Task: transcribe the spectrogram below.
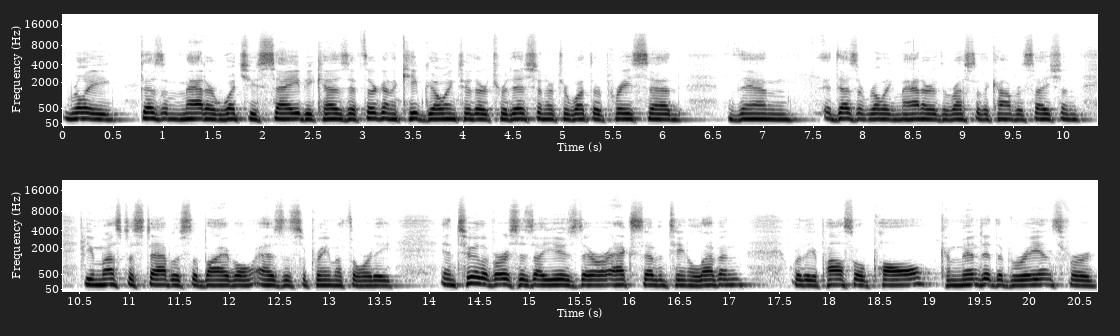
really doesn't matter what you say because if they're going to keep going to their tradition or to what their priest said, then it doesn't really matter the rest of the conversation. You must establish the Bible as the supreme authority. In two of the verses I used there are Acts 17 11 where the Apostle Paul commended the Bereans for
